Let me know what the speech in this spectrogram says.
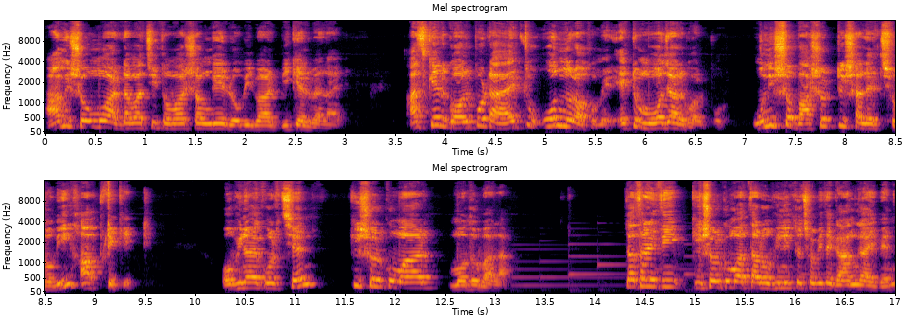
আমি সৌম্য আড্ডাবাচ্ছি তোমার সঙ্গে রবিবার বিকেল বেলায় আজকের গল্পটা একটু অন্য রকমের, একটু মজার গল্প। উনিশশো বাষট্টি সালের ছবি হাফ টিকিট। অভিনয় করছেন কিশোর কুমার মধুবালা। যথারীতি কিশোর কুমার তার অভিনীত ছবিতে গান গাইবেন।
